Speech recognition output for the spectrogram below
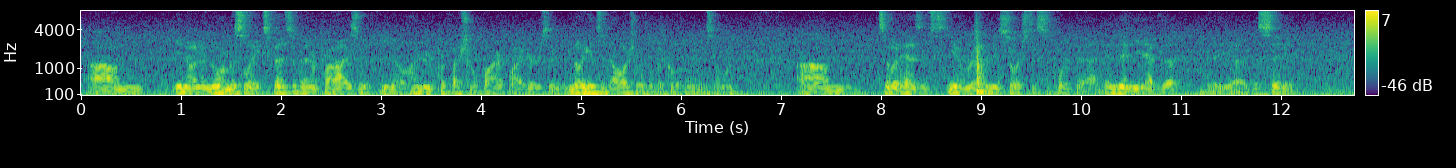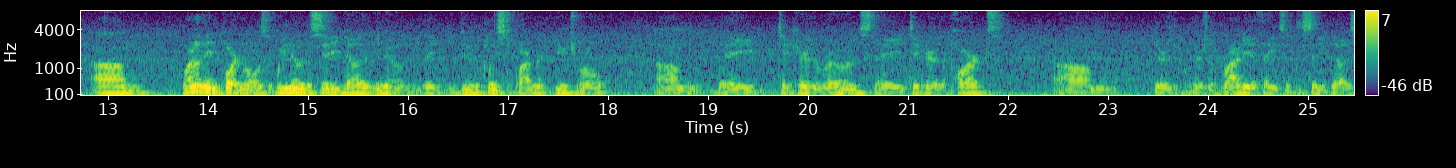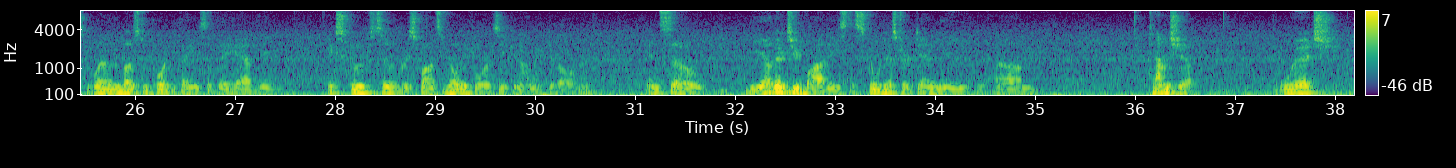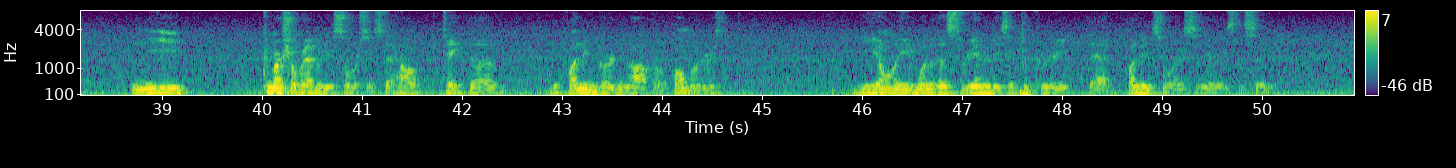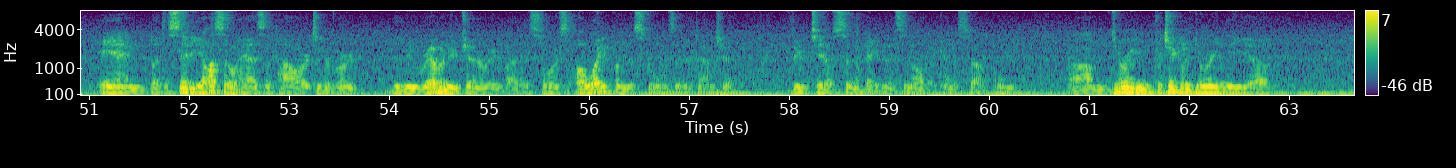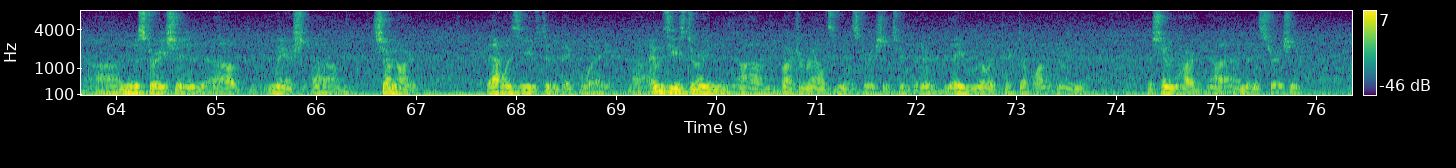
um, you know, an enormously expensive enterprise with, you know, 100 professional firefighters and millions of dollars worth of equipment and so on. Um, so it has its, you know, revenue source to support that. And then you have the, the, uh, the city. Um, one of the important roles, we know the city does, you know, they do the police department, huge role. Um, they take care of the roads, they take care of the parks. Um, there's, there's a variety of things that the city does. One of the most important things that they have the exclusive responsibility for is economic development. And so the other two bodies, the school district and the um, township, which need commercial revenue sources to help take the, the funding burden off of homeowners, the only one of those three entities that can create that funding source is the city. And but the city also has the power to divert the new revenue generated by that source away from the schools in the township through TIFs and abatements and all that kind of stuff. And um, during, particularly during the uh, uh, administration of Mayor Sh- um, Schonhardt, that was used in a big way. Uh, it was used during um, Roger Reynolds' administration too, but it, they really picked up on it during the, the Schonhardt uh, administration.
